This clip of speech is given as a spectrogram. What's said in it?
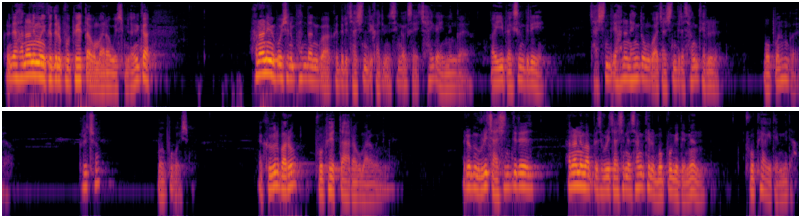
그런데 하나님은 그들을 부패했다고 말하고 있습니다. 그러니까 하나님이 보시는 판단과 그들의 자신들이 가지고 있는 생각 사이에 차이가 있는 거예요. 그러니까 이 백성들이 자신들이 하는 행동과 자신들의 상태를 못 보는 거예요. 그렇죠? 못 보고 있습니다. 그걸 바로 부패했다라고 말하고 있는 거예요. 여러분, 우리 자신들의 하나님 앞에서 우리 자신의 상태를 못 보게 되면 부패하게 됩니다.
